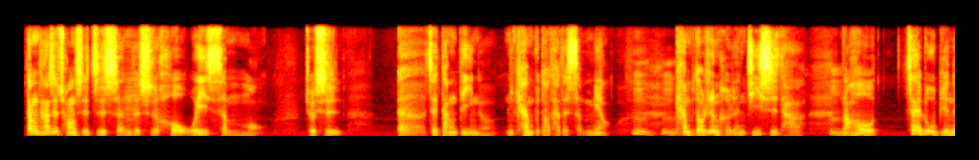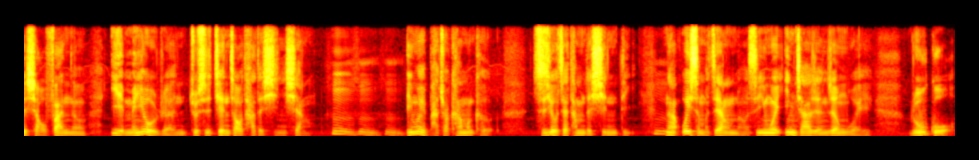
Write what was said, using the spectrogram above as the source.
当他是创世之神的时候，为什么就是呃，在当地呢，你看不到他的神庙，嗯嗯，看不到任何人祭祀他，嗯，然后在路边的小贩呢，也没有人就是建造他的形象。嗯嗯嗯，因为 Pachacamac 只有在他们的心底。嗯、那为什么这样呢？是因为印加人认为，如果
